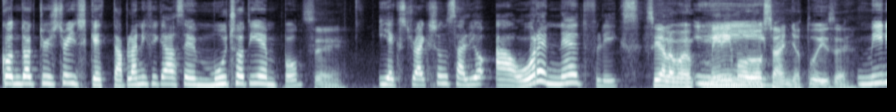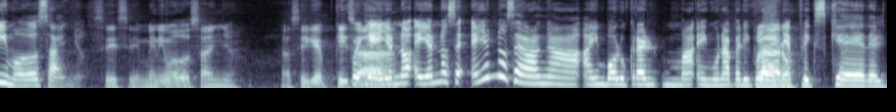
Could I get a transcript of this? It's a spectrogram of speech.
con Doctor Strange, que está planificada hace mucho tiempo, Sí. y Extraction salió ahora en Netflix, Sí, a lo mejor mínimo dos años, tú dices. mínimo dos años. Sí, sí, mínimo dos años. Así que quizás... Porque ellos no, ellos no se, ellos no se van a, a involucrar más en una película Claro. de Netflix que del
